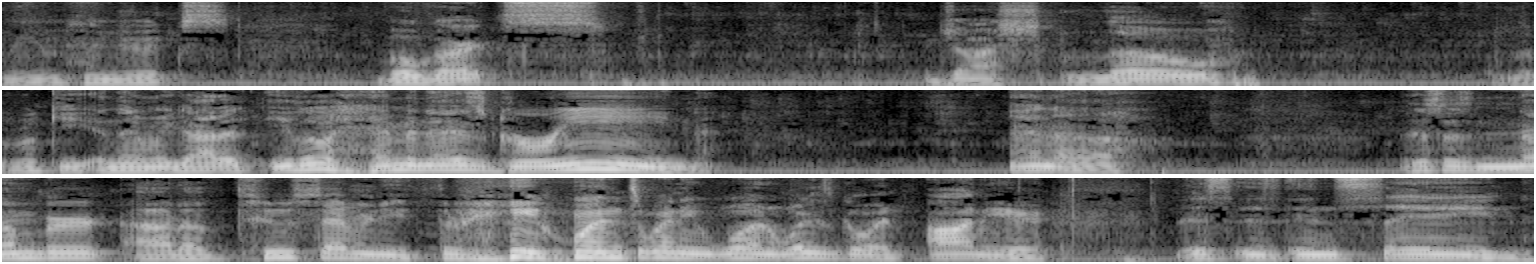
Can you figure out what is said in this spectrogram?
Liam Hendriks, Bogaerts, Josh Lowe, the rookie. And then we got an Eloy Jimenez green. And uh this is numbered out of 273, 121. What is going on here? This is insane.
